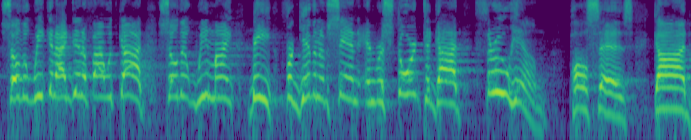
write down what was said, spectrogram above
so that we can identify with God, so that we might be forgiven of sin and restored to God through Him. Paul says, God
